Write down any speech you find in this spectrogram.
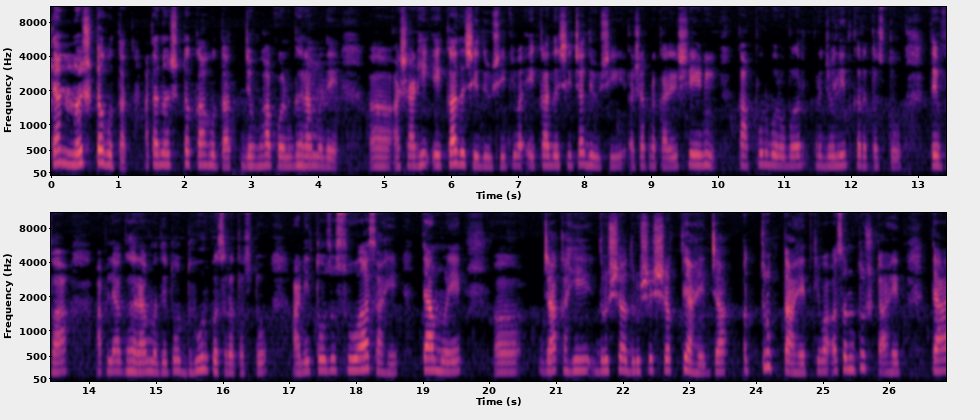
त्या नष्ट होतात. आता नष्ट का होतात? जेव्हा आपण घरामध्ये आषाढी एकादशी दिवशी किंवा एकादशीच्या दिवशी अशा प्रकारे शेणी कापूरबरोबर प्रज्वलित करत असतो. तेव्हा आपल्या घरामध्ये तो धूर पसरत असतो आणि तो जो सुवास आहे त्यामुळे ज्या काही दृश्य अदृश्य शक्ती आहेत ज्या अतृप्त आहेत किंवा असंतुष्ट आहेत त्या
